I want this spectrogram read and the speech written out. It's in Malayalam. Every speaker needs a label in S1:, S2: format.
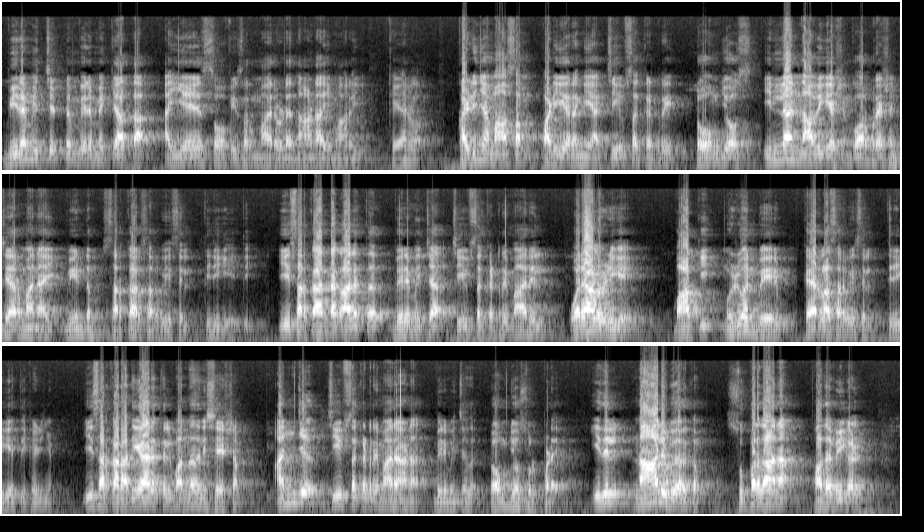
S1: വിരമിച്ചിട്ടും വിരമിക്കാത്ത ഐ എ എസ് ഓഫീസർമാരുടെ നാടായി മാറി കേരളം. കഴിഞ്ഞ മാസം പടിയിറങ്ങിയ chief secretary Tom Jose inland navigation corporation ചെയർമാനായി വീണ്ടും സർക്കാർ സർവീസിൽ തിരികെയെത്തി. ഈ സർക്കാരിന്റെ കാലത്ത് വിരമിച്ച ചീഫ് സെക്രട്ടറിമാരിൽ ഒരാളൊഴികെ ബാക്കി മുഴുവൻ പേരും കേരള സർവീസിൽ തിരികെ എത്തിക്കഴിഞ്ഞു ഈ സർക്കാർ അധികാരത്തിൽ വന്നതിന് ശേഷം അഞ്ച് ചീഫ് സെക്രട്ടറിമാരാണ് വിരമിച്ചത്. ടോം ജോസ് ഉൾപ്പെടെ ഇതിൽ നാലു പേർക്കും സുപ്രധാന പദവികൾ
